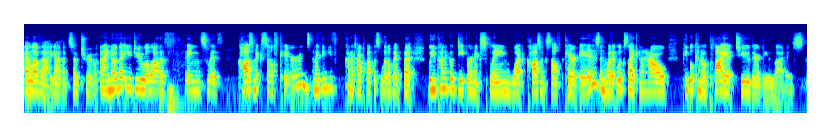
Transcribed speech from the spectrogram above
I love that. Yeah, that's so true. And I know that you do a lot of things with cosmic self care. And, I think you've kind of talked about this a little bit, but will you kind of go deeper and explain what cosmic self care is and what it looks like and how people can apply it to their daily lives?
